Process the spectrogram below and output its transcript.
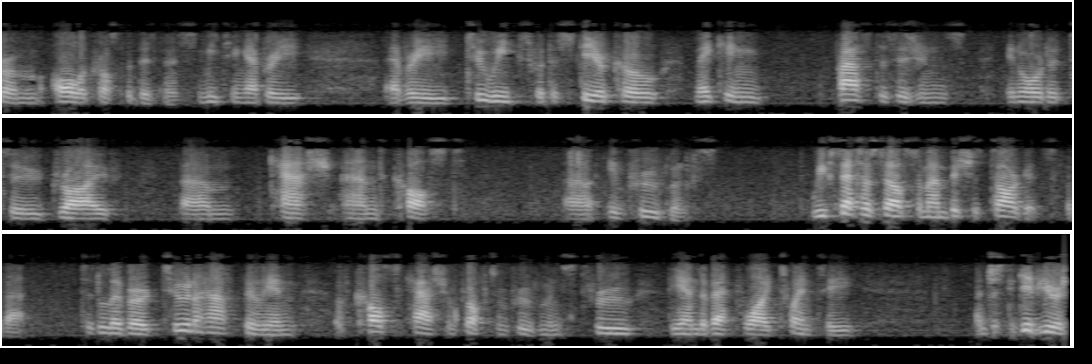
from all across the business, meeting every every two weeks with a steerco, making fast decisions in order to drive um, cash and cost uh, improvements. We've set ourselves some ambitious targets for that to deliver two and a half billion of cost, cash, and profit improvements through the end of FY20. And just to give you a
